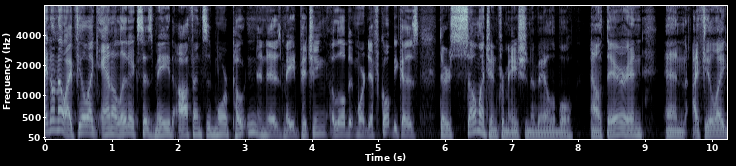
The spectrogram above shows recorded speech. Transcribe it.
I don't know. I feel like analytics has made offensive more potent and has made pitching a little bit more difficult because there's so much information available out there, and and I feel like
